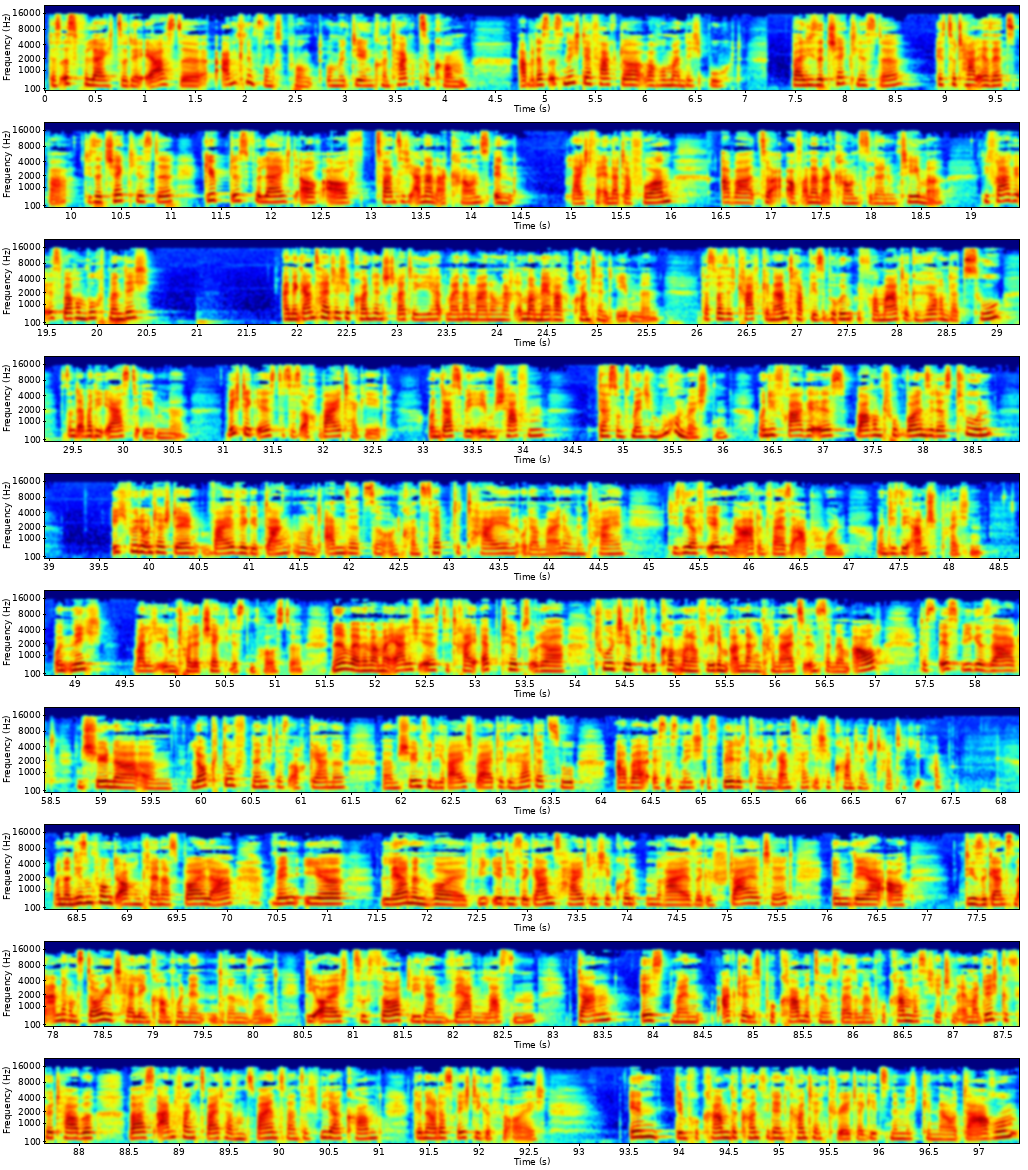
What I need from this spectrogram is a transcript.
Das ist vielleicht so der erste Anknüpfungspunkt, um mit dir in Kontakt zu kommen. Aber das ist nicht der Faktor, warum man dich bucht. Weil diese Checkliste ist total ersetzbar. Diese Checkliste gibt es vielleicht auch auf 20 anderen Accounts in leicht veränderter Form aber zu, auf anderen Accounts zu deinem Thema. Die Frage ist, warum bucht man dich? Eine ganzheitliche Content-Strategie hat meiner Meinung nach immer mehrere Content-Ebenen. Das, was ich gerade genannt habe, diese berühmten Formate gehören dazu, sind aber die erste Ebene. Wichtig ist, dass es auch weitergeht und dass wir eben schaffen, dass uns Menschen buchen möchten. Und die Frage ist, warum wollen sie das tun? Ich würde unterstellen, weil wir Gedanken und Ansätze und Konzepte teilen oder Meinungen teilen, die sie auf irgendeine Art und Weise abholen und die sie ansprechen. Und nicht, weil ich eben tolle Checklisten poste. Ne? Weil wenn man mal ehrlich ist, die drei App-Tipps oder Tool-Tipps, die bekommt man auf jedem anderen Kanal zu Instagram auch. Das ist, wie gesagt, ein schöner ähm, Lockduft, nenne ich das auch gerne. Ähm, schön für die Reichweite, gehört dazu, aber es ist nicht, es bildet keine ganzheitliche Content-Strategie ab. Und an diesem Punkt auch ein kleiner Spoiler. Wenn ihr lernen wollt, wie ihr diese ganzheitliche Kundenreise gestaltet, in der auch diese ganzen anderen Storytelling-Komponenten drin sind, die euch zu Thought-Leadern werden lassen, dann ist mein aktuelles Programm beziehungsweise mein Programm, was ich jetzt schon einmal durchgeführt habe, was Anfang 2022 wiederkommt, genau das Richtige für euch. In dem Programm The Confident Content Creator geht es nämlich genau darum,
